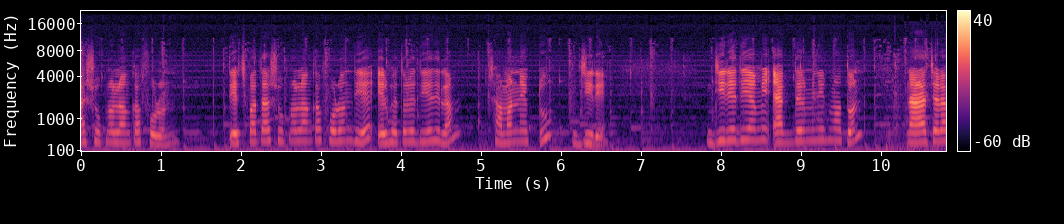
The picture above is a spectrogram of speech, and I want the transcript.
আর শুকনো লঙ্কা ফোড়ন। তেজপাতা আর শুকনো লঙ্কা ফোড়ন দিয়ে এর ভেতরে দিয়ে দিলাম সামান্য একটু জিরে। জিরে দিয়ে আমি এক দেড় মিনিট মতন নাড়াচাড়া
